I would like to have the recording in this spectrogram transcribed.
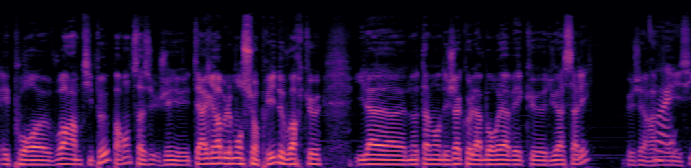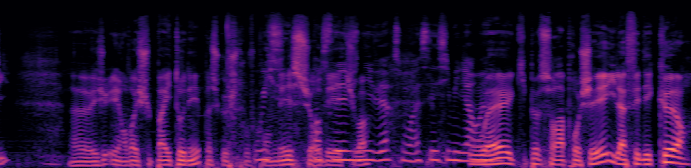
et pour voir un petit peu, par contre, j'ai été agréablement surpris de voir que il a notamment déjà collaboré avec du Salé que j'ai ramené Ouais. ici. Euh, et, en vrai, je suis pas étonné parce que je trouve Oui, qu'on est sur des, les tu vois, univers sont assez similaires. ouais, ouais. qui peuvent se rapprocher. Il a fait des chœurs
